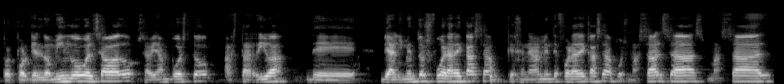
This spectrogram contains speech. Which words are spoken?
Pues porque el domingo o el sábado se habían puesto hasta arriba de, alimentos fuera de casa, que generalmente fuera de casa, pues más salsas, más sal,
